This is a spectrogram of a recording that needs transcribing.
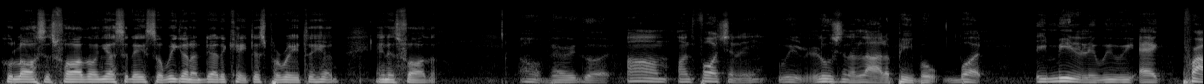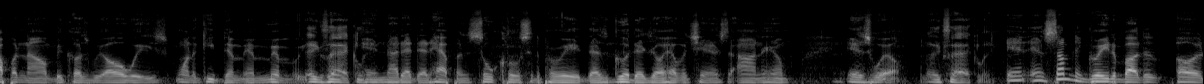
who lost his father on yesterday. So we're gonna dedicate this parade to him and his father. Oh, very good. Um, unfortunately, we're losing a lot of people, but immediately we react proper now because we always want to keep them in memory. Exactly. And now that that happens so close to the parade, that's good that y'all have a chance to honor him as well. Exactly. And and something great about the uh,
